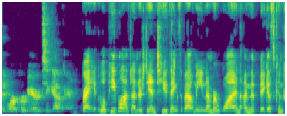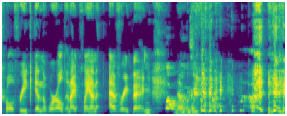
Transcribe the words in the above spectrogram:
and were prepared together. Right. Well, people have to understand two things about me. Number one, I'm the biggest control freak in the world and I plan everything. Well, Number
